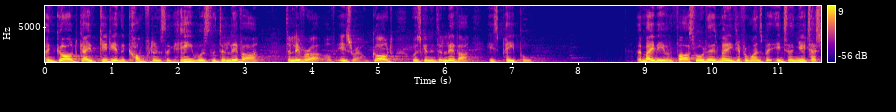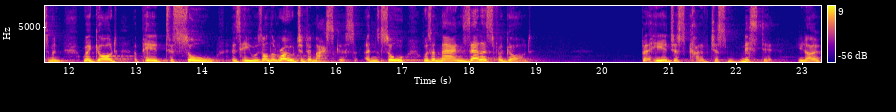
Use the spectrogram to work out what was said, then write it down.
and God gave Gideon the confidence that he was the deliverer, deliverer of Israel. God was going to deliver his people and maybe even fast forward, there's many different ones, but into the New Testament, where God appeared to Saul as he was on the road to Damascus. And Saul was a man zealous for God, but he had just kind of just missed it, you know?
